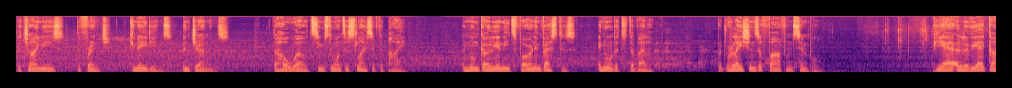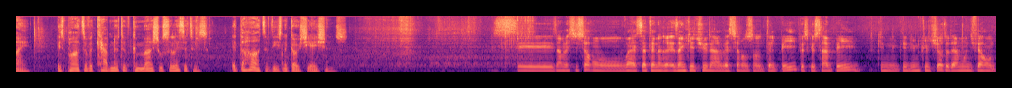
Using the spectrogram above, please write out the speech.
The Chinese, the French, Canadians, and Germans. The whole world seems to want a slice of the pie. And Mongolia needs foreign investors in order to develop. But relations are far from simple. Pierre Olivier Guy is part of a cabinet of commercial solicitors at the heart of these negotiations. Ces investisseurs ont voilà, certaines inquiétudes à investir dans un tel pays parce que c'est un pays qui est d'une culture totalement différente.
